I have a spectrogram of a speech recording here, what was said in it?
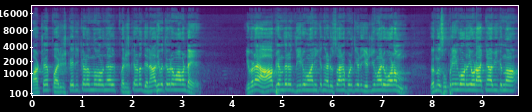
പക്ഷേ പരിഷ്കരിക്കണം എന്ന് പറഞ്ഞാൽ പരിഷ്കരണം ജനാധിപത്യപരമാവണ്ടേ. ഇവിടെ ആഭ്യന്തരം തീരുമാനിക്കുന്ന അടിസ്ഥാനപ്പെടുത്തിയിട്ട് ജഡ്ജിമാർ വേണം എന്ന് സുപ്രീം കോടതിയോട് ആജ്ഞാപിക്കുന്ന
